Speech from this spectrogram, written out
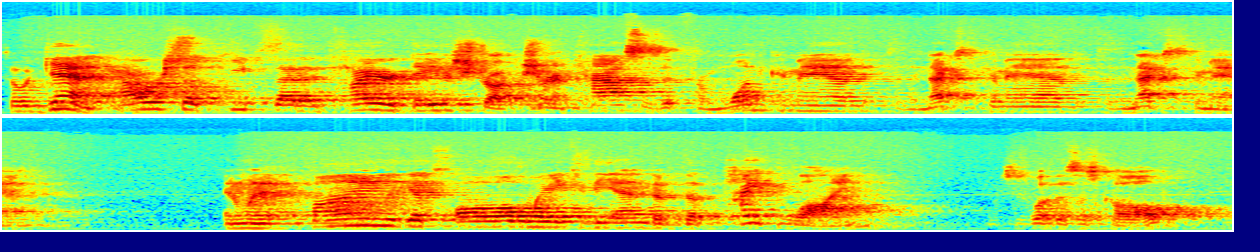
So again, PowerShell keeps that entire data structure and passes it from one command to the next command to the next command And when it finally gets all the way to the end of the pipeline, which is what this is called,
